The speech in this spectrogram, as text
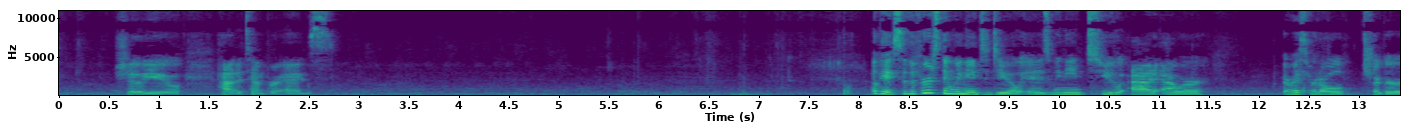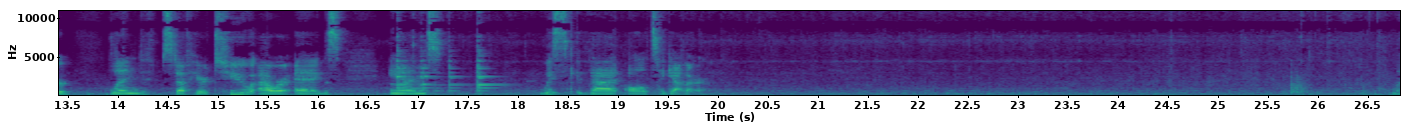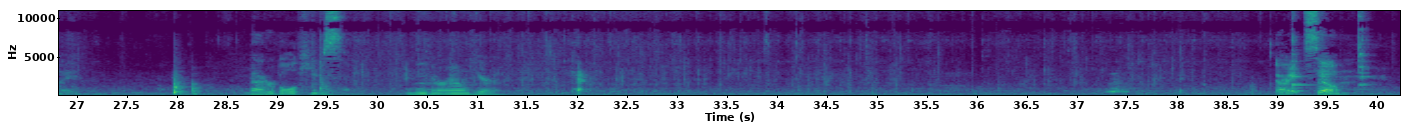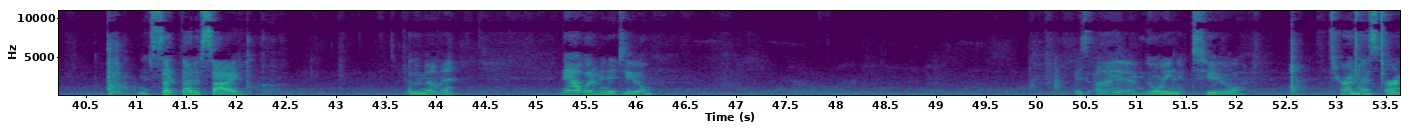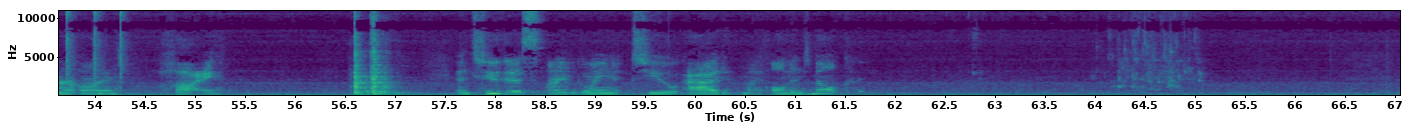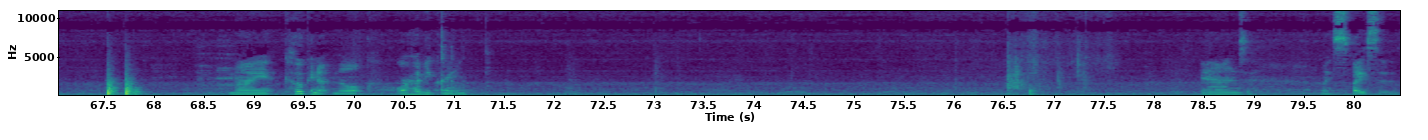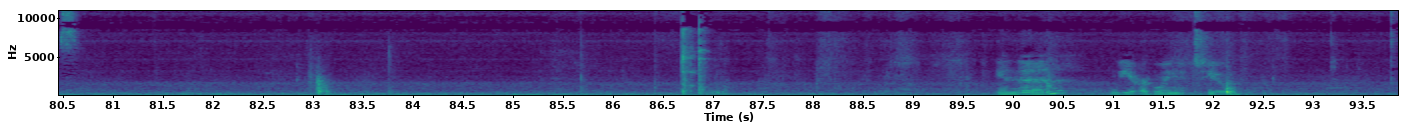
show you how to temper eggs. Okay, so the first thing we need to do is we need to add our erythritol sugar blend stuff here to our eggs and whisk that all together. My batter bowl keeps moving around here. All right, so I'm gonna set that aside for the moment. Now what I'm gonna do is I am going to turn this burner on high. And to this, I'm going to add my almond milk. My coconut milk or heavy cream. And my spices. And then we are going to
